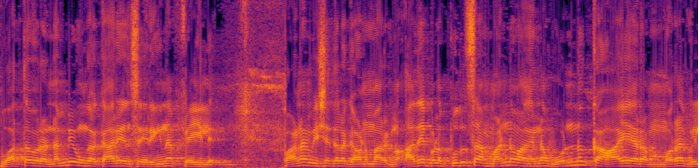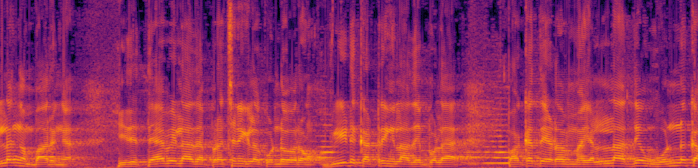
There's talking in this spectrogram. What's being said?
ஒருத்தவரை நம்பி உங்கள் காரியம் செய்கிறீங்கன்னா ஃபெயிலு பணம் விஷயத்தில் கவனமாக இருக்கணும். அதே போல் புதுசாக மண் வாங்கினா ஒன்றுக்கு ஆயிரம் முறை வில்லங்கம் பாருங்கள் இது தேவையில்லாத பிரச்சனைகளை கொண்டு வரும். வீடு கட்டுறீங்களா? அதே போல் பக்கத்து இடம் எல்லாத்தையும் ஒன்றுக்கு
